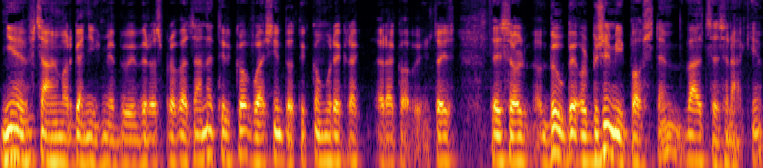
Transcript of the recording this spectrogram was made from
Nie w całym organizmie byłyby rozprowadzane, tylko właśnie do tych komórek rak, rakowych. To jest, to jest, byłby olbrzymi postęp w walce z rakiem e,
